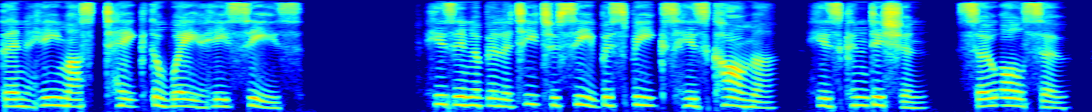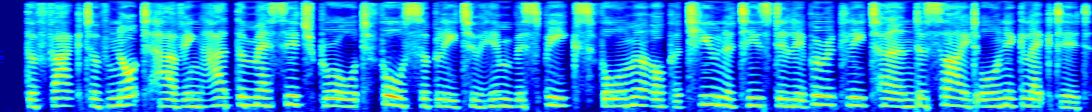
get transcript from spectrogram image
then he must take the way he sees. His inability to see bespeaks his karma, his condition, so also, the fact of not having had the message brought forcibly to him bespeaks former opportunities deliberately turned aside or neglected,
